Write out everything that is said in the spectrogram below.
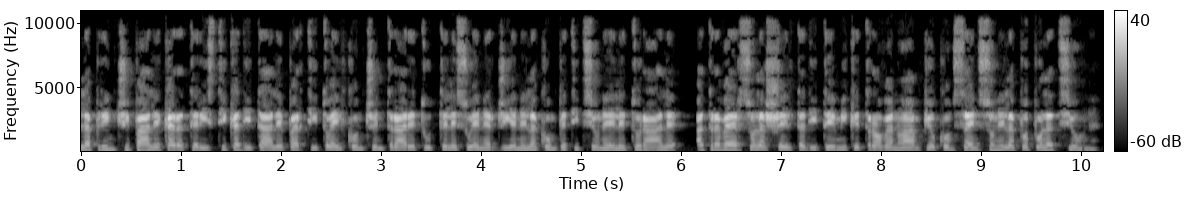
La principale caratteristica di tale partito è il concentrare tutte le sue energie nella competizione elettorale, attraverso la scelta di temi che trovano ampio consenso nella popolazione.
